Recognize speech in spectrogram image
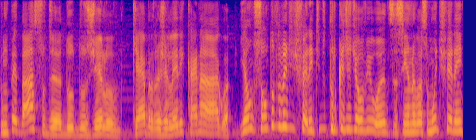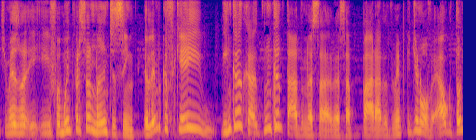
um pedaço de- do, do gelo quebra da geleira e cai na água. E é um som totalmente diferente de tudo que a gente já ouviu antes, assim, é um negócio muito diferente mesmo. E, e foi muito impressionante, assim. Eu lembro que eu fiquei encanca- encantado nessa, nessa parada também, porque, de novo, é algo tão,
